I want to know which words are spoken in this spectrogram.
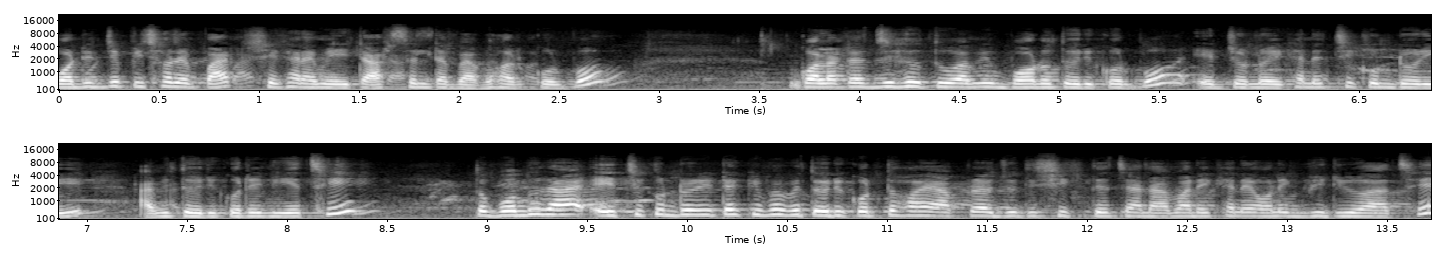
বডির যে পিছনের পার্ট সেখানে আমি এই টার্সেলটা ব্যবহার করব। গলাটা যেহেতু আমি বড় তৈরি করব, এর জন্য এখানে চিকন ডরি আমি তৈরি করে নিয়েছি। তো বন্ধুরা, এই চিকন ডরিটা কীভাবে তৈরি করতে হয়, আপনারা যদি শিখতে চান, আমার এখানে অনেক ভিডিও আছে,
